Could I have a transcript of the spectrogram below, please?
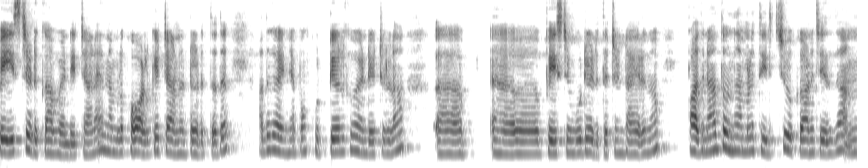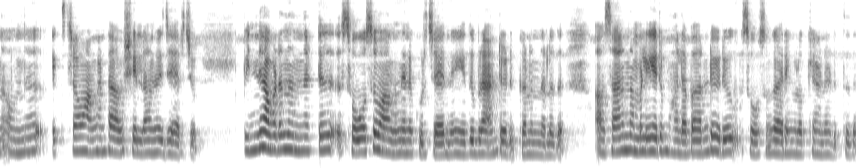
പേസ്റ്റ് എടുക്കാൻ വേണ്ടിയിട്ടാണ്. നമ്മൾ കോൾഗേറ്റ് കേട്ടോ എടുത്തത്. അത് കഴിഞ്ഞപ്പം കുട്ടികൾക്ക് വേണ്ടിയിട്ടുള്ള പേസ്റ്റും കൂടി എടുത്തിട്ടുണ്ടായിരുന്നു. അപ്പോൾ അതിനകത്തൊന്ന് നമ്മൾ തിരിച്ചു വെക്കുകയാണ് ചെയ്തത്. അന്ന് ഒന്ന് എക്സ്ട്രാ വാങ്ങേണ്ട ആവശ്യമില്ല എന്ന് വിചാരിച്ചു. പിന്നെ അവിടെ നിന്നിട്ട് സോസ് വാങ്ങുന്നതിനെ കുറിച്ചായിരുന്നു ഏത് ബ്രാൻഡ് എടുക്കണം എന്നുള്ളത്. അവസാനം നമ്മൾ ഈ ഒരു മലബാറിന്റെ ഒരു സോസും കാര്യങ്ങളൊക്കെയാണ് എടുത്തത്.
